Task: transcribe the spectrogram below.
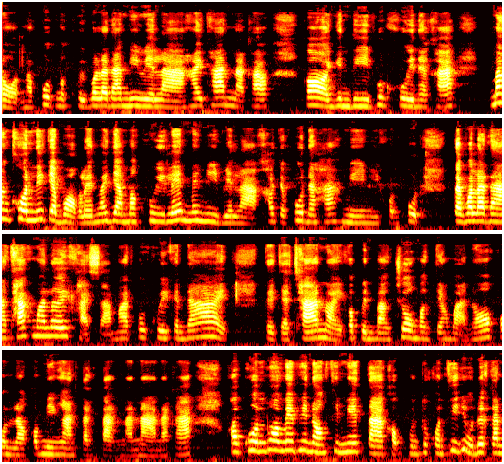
ลอดมาพูดมาคุยบรดามีเวลาให้ท่านนะคะ ก็ยินดีพูดคุยนะคะ บางคนนี่จะบอกเลยว่าอย่ามาคุยเล่นไม่มีเวลาเขาจะพูดนะคะ มีมีคนพูด แต่วรดาทักมาเลยค่ะสามารถพูดคุยกันได้ แต่จะช้าหน่อยก็เป็นบางช่วงบางจังหวะเนาะคนเราก็มีงานต่างๆ นานานะคะ ขอบคุณพ่อแม่พี่น้องที่เมตตาขอบคุณทุกคนที่อยู่ด้วยกัน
